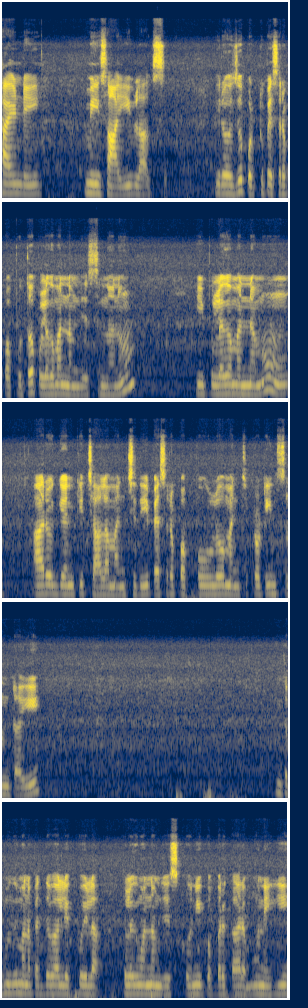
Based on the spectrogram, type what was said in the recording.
హాయ్ అండి. మీ సాయి వ్లాగ్స్. ఈరోజు పొట్టు పెసరపప్పుతో పులగమన్నం చేస్తున్నాను. ఈ పులగమన్నము ఆరోగ్యానికి చాలా మంచిది. పెసరపప్పులో మంచి ప్రోటీన్స్ ఉంటాయి. ఇంతకుముందు మన పెద్దవాళ్ళు ఎక్కువ ఇలా పులగమన్నం చేసుకొని కొబ్బరికారము నెయ్యి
